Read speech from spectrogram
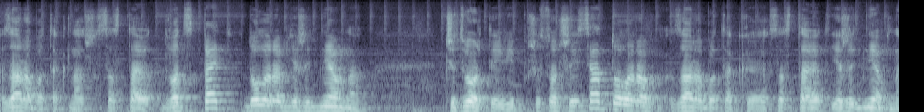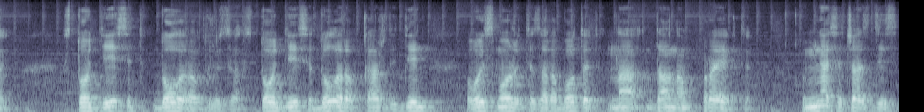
Заработок наш составит 25 долларов ежедневно. Четвертый VIP 660 долларов. Заработок составит ежедневный 110 долларов, друзья. 110 долларов каждый день вы сможете заработать на данном проекте. У меня сейчас здесь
